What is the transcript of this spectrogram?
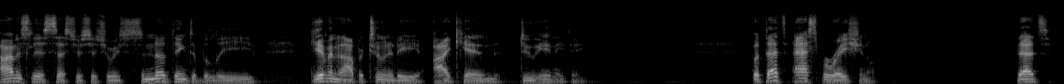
honestly assess your situation. It's another thing to believe given an opportunity i can do anything. But that's aspirational. That's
